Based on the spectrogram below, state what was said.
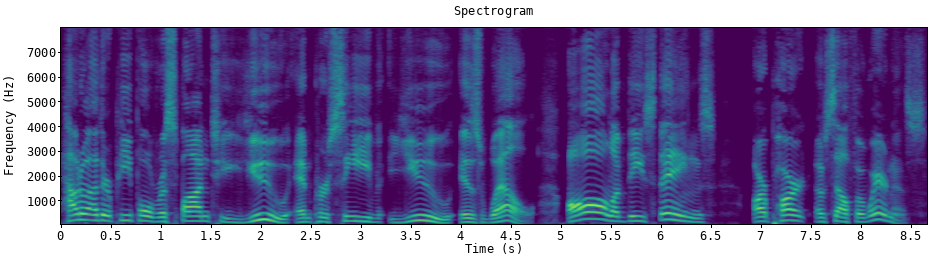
How do other people respond to you and perceive you as well? All of these things are part of self awareness.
